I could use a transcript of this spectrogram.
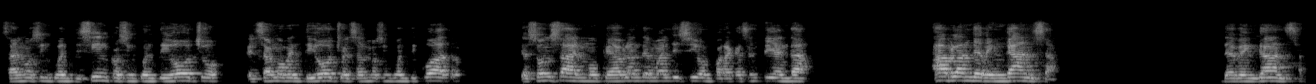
Salmo 55, 58, el Salmo 28, el Salmo 54, que son salmos que hablan de maldición para que se entienda, hablan de venganza, de venganza,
